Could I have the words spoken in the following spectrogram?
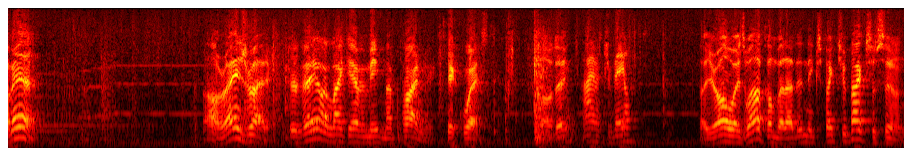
Come in. Oh, range rider. To Vale, I'd like to have him meet my partner, Dick West. Hello, Dick. Hi, Mr. Vale. Well, you're always welcome, but I didn't expect you back so soon.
